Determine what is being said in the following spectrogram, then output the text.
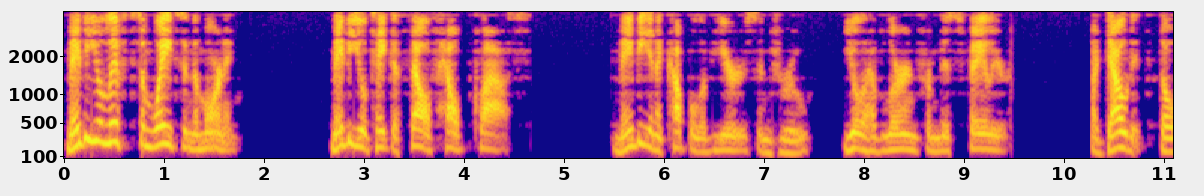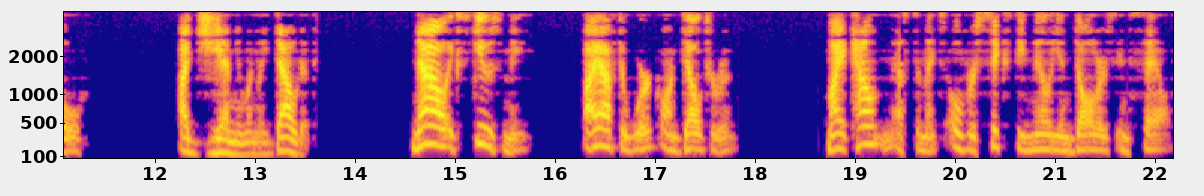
Maybe you'll lift some weights in the morning. Maybe you'll take a self-help class. Maybe in a couple of years, Andrew, you'll have learned from this failure. I doubt it, though. I genuinely doubt it. Now, excuse me. I have to work on Deltarune. My accountant estimates over $60 million in sales.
